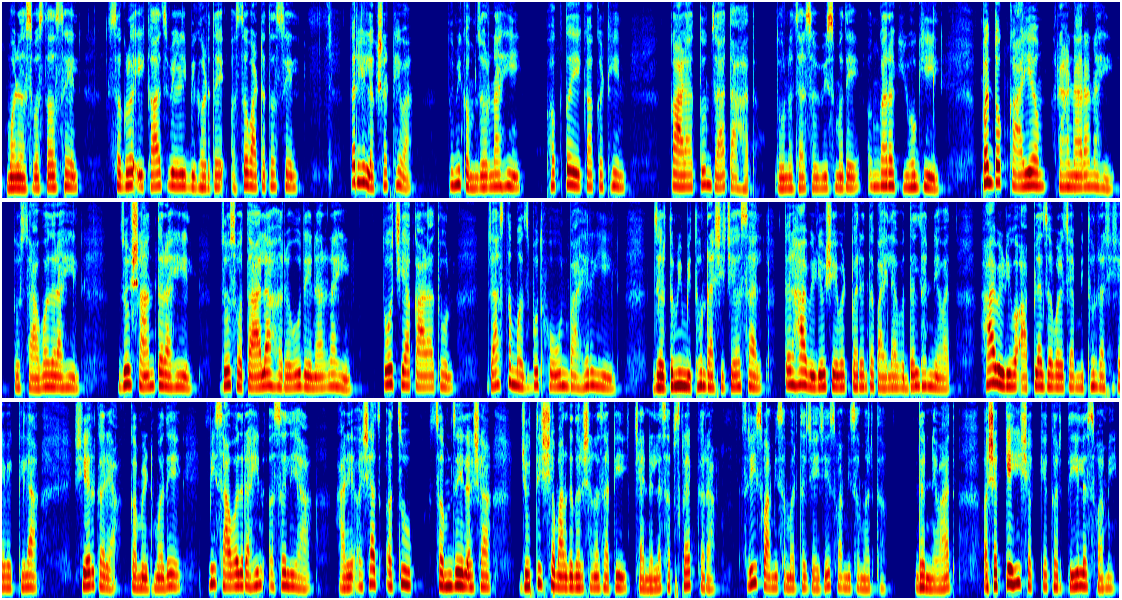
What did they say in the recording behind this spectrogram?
मन अस्वस्थ असेल सगळं एकाच वेळी बिघडतंय असं वाटत असेल तर हे लक्षात ठेवा. तुम्ही कमजोर नाही फक्त एका कठीण काळातून जात आहात. दोन हजार सव्वीसमध्ये अंगारक योग येईल पण तो कायम राहणारा नाही. तो सावध राहील जो शांत राहील जो स्वतःला हरवू देणार नाही तोच या काळातून जास्त मजबूत होऊन बाहेर येईल. जर तुम्ही मिथुन राशीचे असाल तर हा व्हिडिओ शेवटपर्यंत पाहिल्याबद्दल धन्यवाद. हा व्हिडिओ आपल्या जवळच्या मिथुन राशीच्या व्यक्तीला शेअर करा. कमेंटमध्ये मी सावध राहीन असं लिहा आणि अशाच अचूक समजेल अशा ज्योतिष्य मार्गदर्शनासाठी चॅनलला सबस्क्राईब करा. श्री स्वामी समर्थ. जय जय स्वामी समर्थ. धन्यवाद. अशक्यही शक्य करतील स्वामी.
